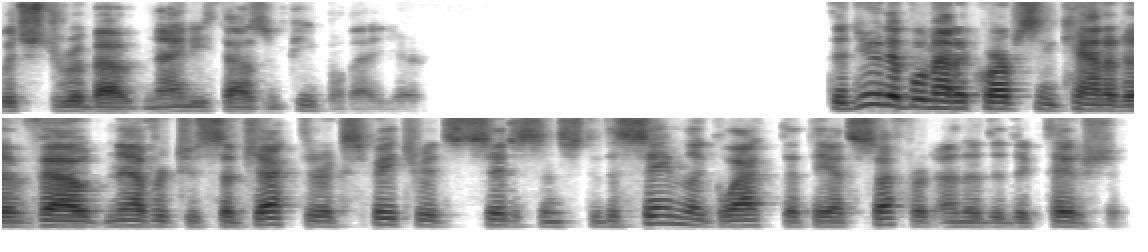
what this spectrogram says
which drew about 90,000 people that year. The new diplomatic corps in Canada vowed never to subject their expatriate citizens to the same neglect that they had suffered under the dictatorship.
